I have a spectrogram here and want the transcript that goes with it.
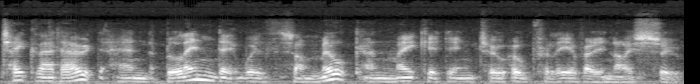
take that out and blend it with some milk and make it into hopefully a very nice soup.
